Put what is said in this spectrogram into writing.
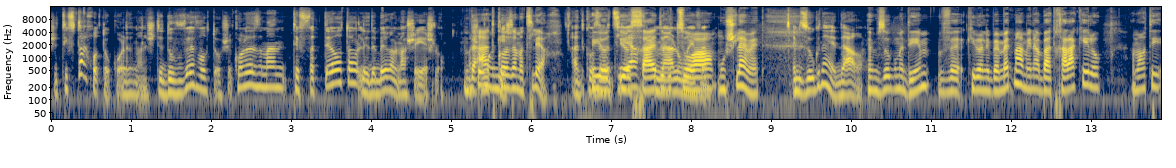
שתפתח אותו כל הזמן, שתדובב אותו, שכל הזמן תפתה אותו לדבר על מה שיש לו. ועד כה זה מצליח. עד כה זה מצליח, היא עושה את זה בצורה מושלמת. הם זוג נהדר. הם זוג מדהים, וכאילו, אני באמת מאמינה, בהתחלה כאילו, אמרתי,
